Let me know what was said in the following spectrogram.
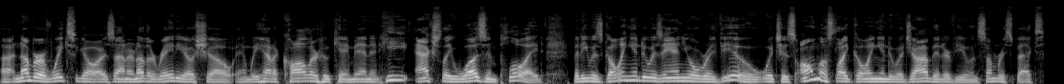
verbally a number of weeks ago, I was on another radio show and we had a caller who came in and he actually was employed, but he was going into his annual review, which is almost like going into a job interview in some respects.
